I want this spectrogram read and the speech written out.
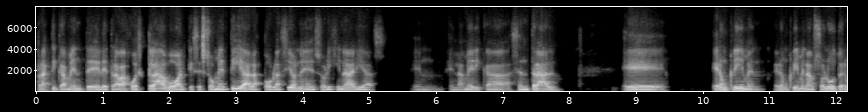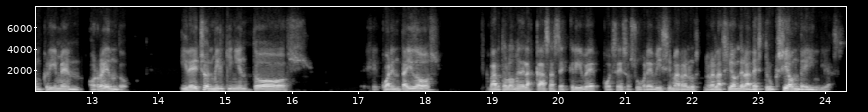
prácticamente de trabajo esclavo al que se sometía a las poblaciones originarias en, la América Central, eh, era un crimen, era un crimen absoluto, era un crimen horrendo. Y de hecho en 1542 Bartolomé de las Casas escribe, pues eso, su brevísima relación de la destrucción de Indias.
